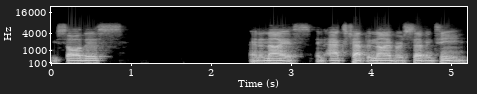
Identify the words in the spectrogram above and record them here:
We saw this. Ananias in Acts chapter 9, verse 17.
